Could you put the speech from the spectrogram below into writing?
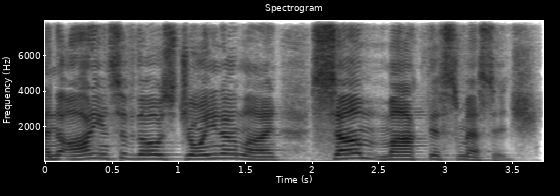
and the audience of those joining online. Some mock this message.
